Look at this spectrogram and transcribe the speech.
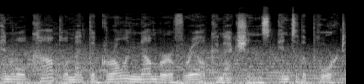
and will complement the growing number of rail connections into the port.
